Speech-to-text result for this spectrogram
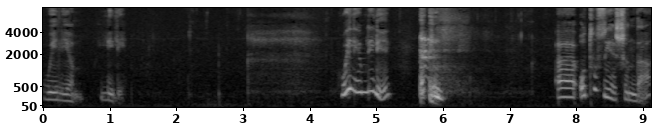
William Lilly. William Lilly 30 yaşında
